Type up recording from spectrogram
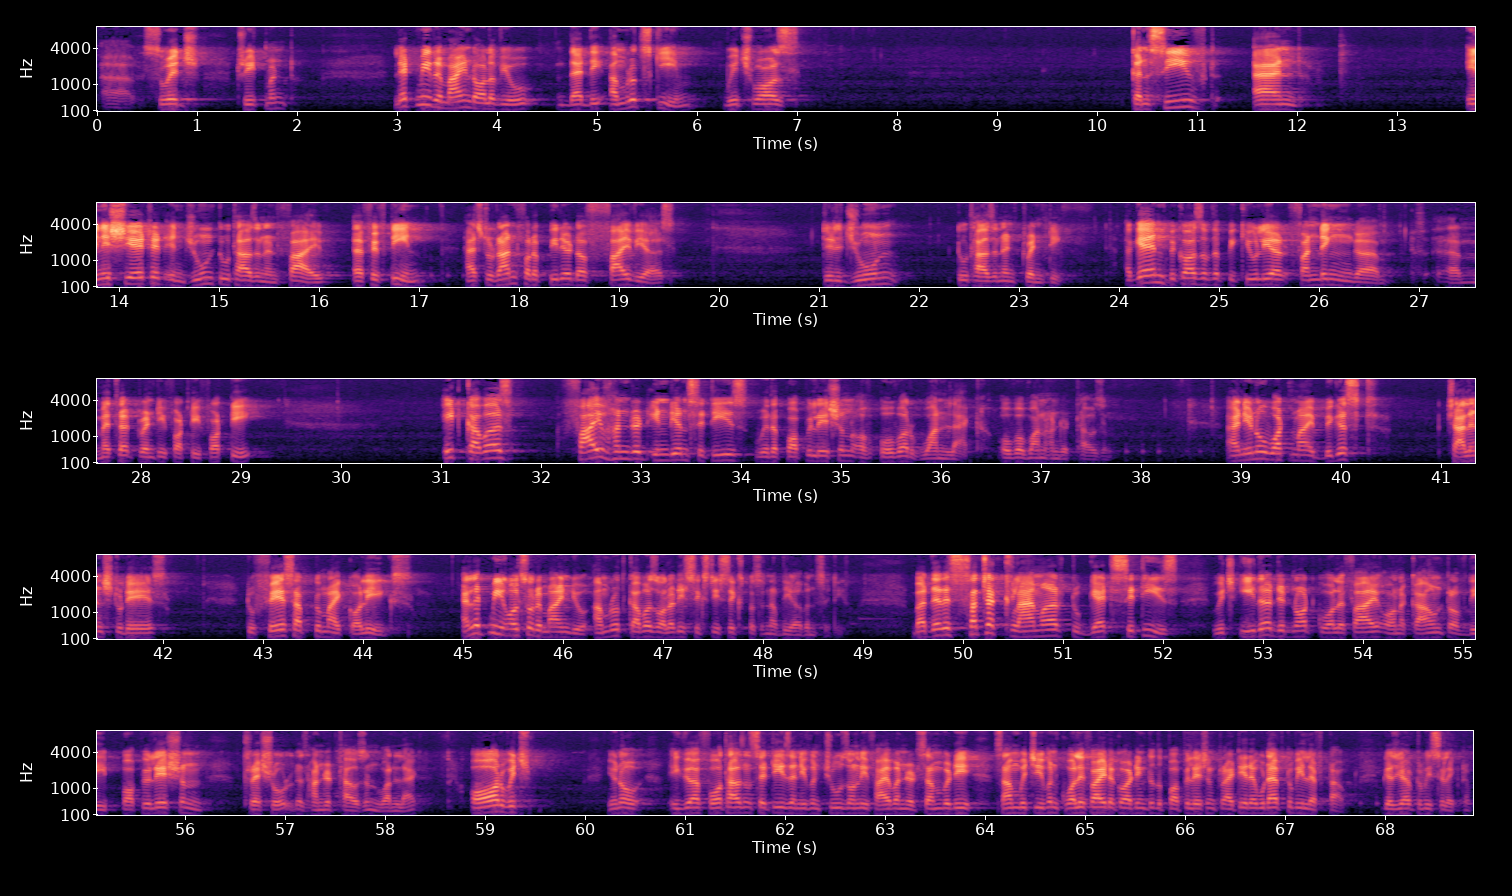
uh, sewage treatment. Let me remind all of you that the Amrut scheme, which was conceived and initiated in June 2005, uh, 15, has to run for a period of five years till June 2020. Again, because of the peculiar funding uh, uh, method 2040-40, it covers 500 Indian cities with a population of over 1 lakh, over 100,000. And you know what my biggest challenge today is? To face up to my colleagues. And let me also remind you, Amrut covers already 66% of the urban cities. But there is such a clamor to get cities which either did not qualify on account of the population threshold, that's 100,000, 1 lakh, or which, you know, if you have 4,000 cities and you can choose only 500, somebody, some which even qualified according to the population criteria would have to be left out because you have to be selective.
